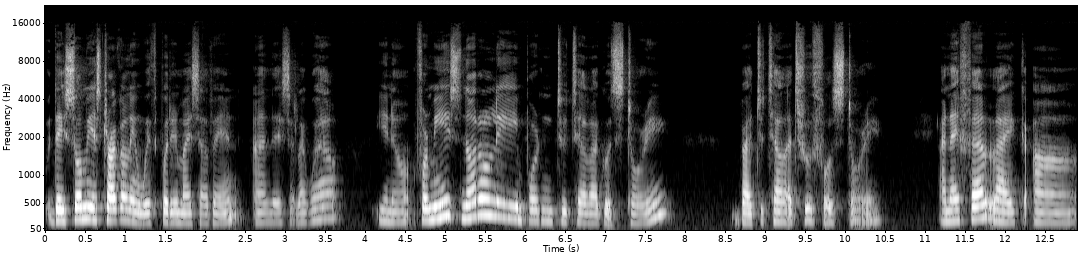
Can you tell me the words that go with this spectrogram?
they saw me struggling with putting myself in, and they said, like, well, you know, for me, it's not only important to tell a good story, but to tell a truthful story. And I felt like, uh,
